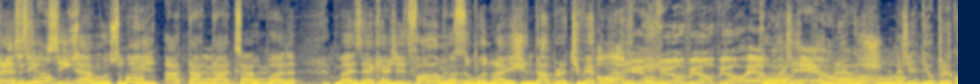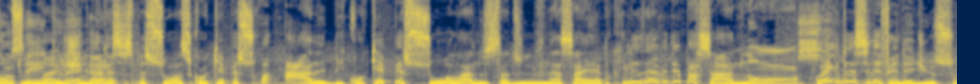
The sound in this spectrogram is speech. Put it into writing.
É, sim, sim, é muçulmano. Ah, tá, É, tá, desculpa, cara. né? Mas é que a gente fala muçulmano. Aí que tá, pra te ver como a gente viu, viu, viu, viu? Eu, como a gente, tem imagina- a gente tem o preconceito, né, imagina cara? que essas pessoas, qualquer pessoa árabe, qualquer pessoa lá nos Estados Unidos nessa época, eles devem ter passado. Nossa. Como é que tu ia se defender disso?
